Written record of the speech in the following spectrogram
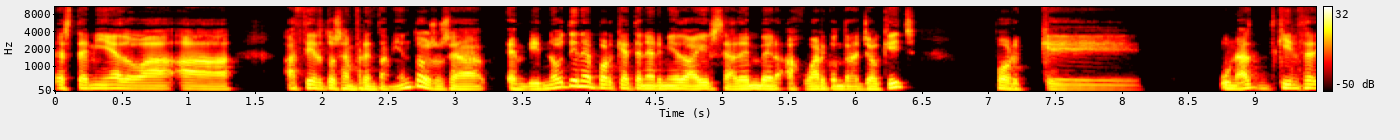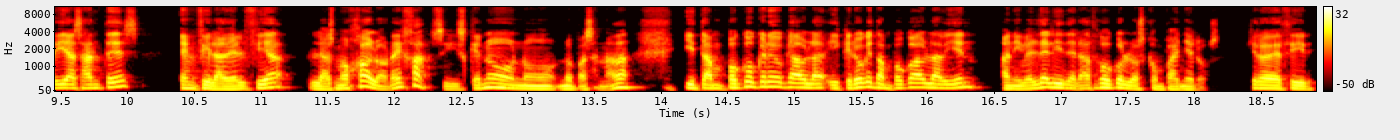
este miedo a, ciertos enfrentamientos. O sea, Embiid no tiene por qué tener miedo a irse a Denver a jugar contra Jokic porque unas 15 días antes en Filadelfia le has mojado la oreja, si es que no, no, no, pasa nada. Y tampoco creo que habla, y creo que tampoco habla bien a nivel de liderazgo con los compañeros. Quiero decir,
